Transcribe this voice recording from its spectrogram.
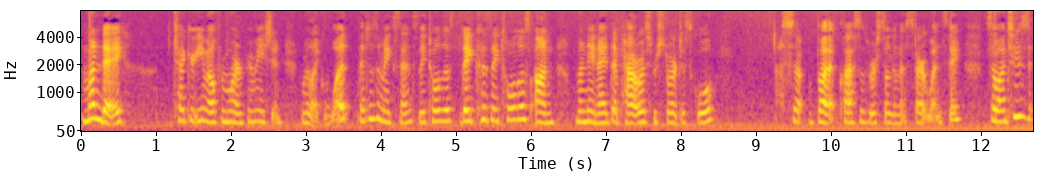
Monday. Check your email for more information. We're like, what? That doesn't make sense. They told us, they because they told us on Monday night that power was restored to school. So, but classes were still going to start Wednesday. So on Tuesday,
